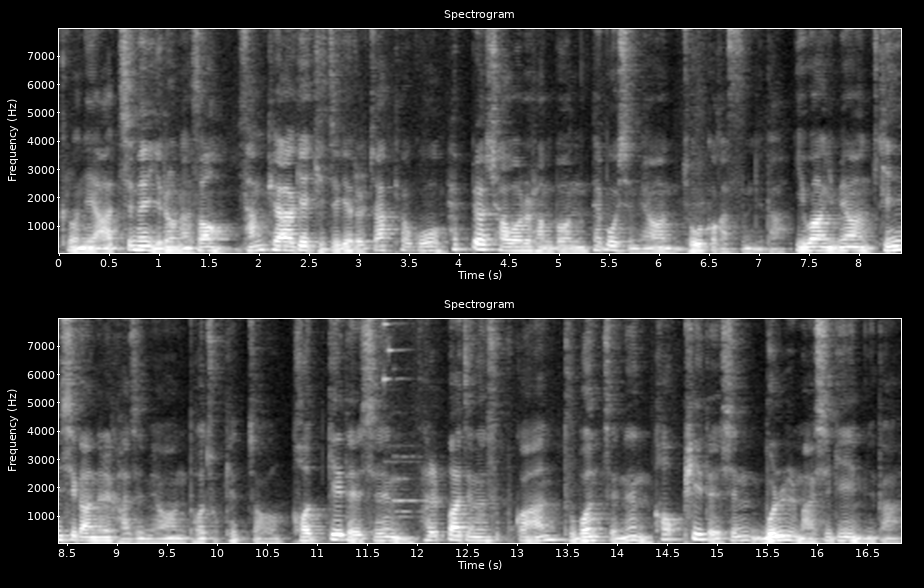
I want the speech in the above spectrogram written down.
그러니 아침에 일어나서 상쾌하게 기지개를 쫙 켜고 햇볕 샤워를 한번 해보시면 좋을 것 같습니다. 이왕이면 긴 시간을 가지면 더 좋겠죠. 걷기 대신 살 빠지는 습관 두 번째는 커피 대신 물 마시기입니다.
